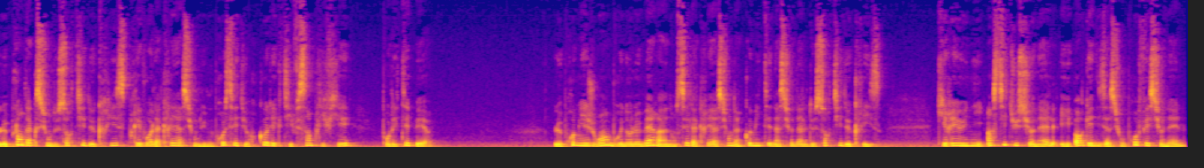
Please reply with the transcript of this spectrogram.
Le plan d'action de sortie de crise prévoit la création d'une procédure collective simplifiée pour les TPE. Le 1er juin, Bruno Le Maire a annoncé la création d'un comité national de sortie de crise qui réunit institutionnels et organisations professionnelles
